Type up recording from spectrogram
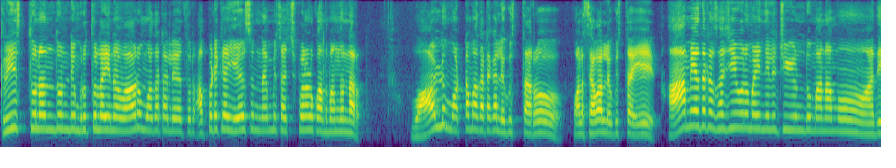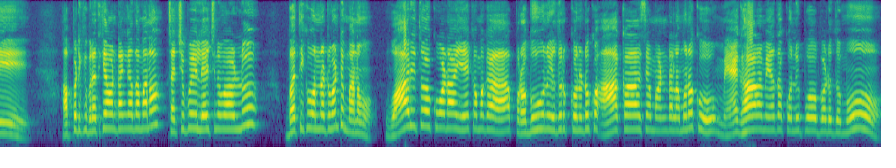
క్రీస్తునందుండి మృతులైన వారు మొదట లేతురు. అప్పటికే యేసుని నమ్మి చచ్చిపోయిన వాళ్ళు కొంతమంది ఉన్నారు. వాళ్ళు మొట్టమొదటగా లెగుస్తారు వాళ్ళ శవాలు లెగుస్తాయి. ఆ మీదట సజీవులమై నిలిచియుండు మనము అది. అప్పటికి బ్రతికే ఉంటాం కదా మనం? చచ్చిపోయి లేచిన వాళ్ళు బతికి ఉన్నటువంటి మనము. వారితో కూడా ఏకముగా ప్రభువును ఎదుర్కొనుటకు ఆకాశ మండలమునకు మేఘాల మీద కొనిపోబడుదుము.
